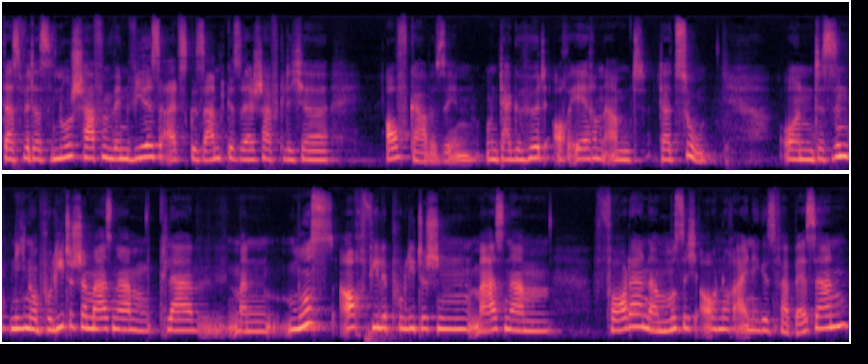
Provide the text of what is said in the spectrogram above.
dass wir das nur schaffen, wenn wir es als gesamtgesellschaftliche Aufgabe sehen. Und da gehört auch Ehrenamt dazu. Und es sind nicht nur politische Maßnahmen, klar, man muss auch viele politische Maßnahmen fordern, da muss sich auch noch einiges verbessern.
